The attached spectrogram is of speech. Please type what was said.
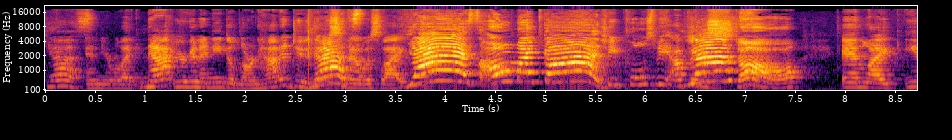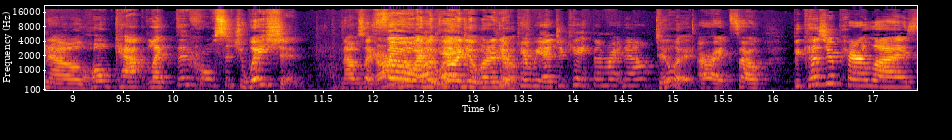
yes, And you were like, Nat, you're gonna need to learn how to do this. Yes. And I was like, yes. Oh my God. She pulls me up in Yes. the stall, and like you know the whole cat, like the whole situation. And I was like, all right, what do I do? What do I do? What do I do? Can, can we educate them right now? Do it. All right, so because you're paralyzed,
